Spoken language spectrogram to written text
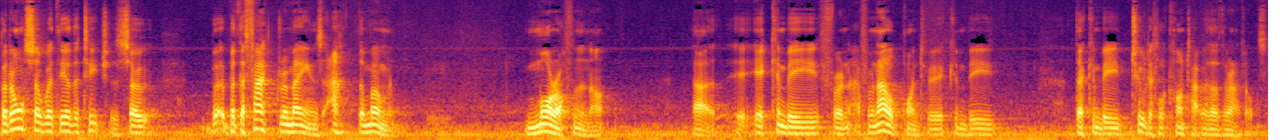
but also with the other teachers. So, but, but the fact remains at the moment, more often than not, uh, it, it, can be, for an, from an adult point of view, it can be there can be too little contact with other adults.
